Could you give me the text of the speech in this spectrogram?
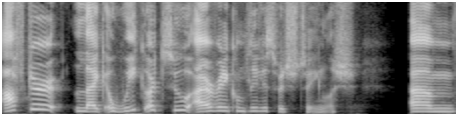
after like a week or two, I already completely switched to English. Um,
